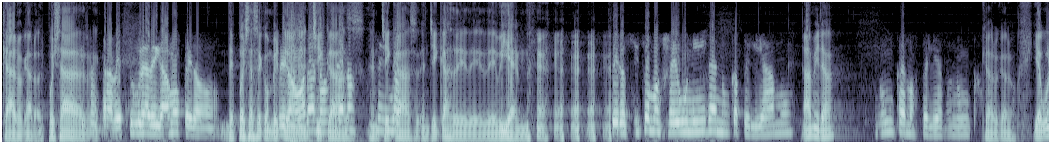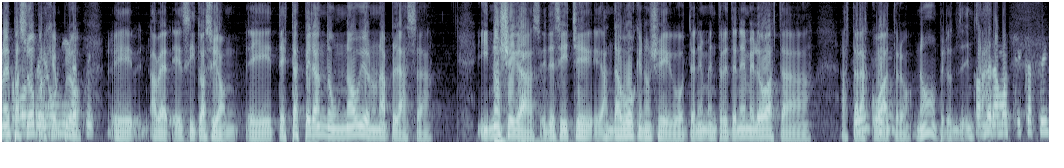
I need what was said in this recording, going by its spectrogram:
claro, claro. Después ya, Esa travesura, digamos, pero después ya se convirtieron en no, chicas, no, en chicas, en chicas de, de- de bien. pero sí somos reunidas, nunca peleamos, ah, mira. nunca hemos peleado, nunca. Claro, claro. Y alguna vez pasó, por ejemplo, sí. eh, a ver, eh, situación, eh, te está esperando un novio en una plaza y no llegás, es decir, che, anda vos que no llego, tenem- entretenémelo hasta, hasta Sí, las sí. cuatro. No, pero... Cuando ah, éramos chicas, sí.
